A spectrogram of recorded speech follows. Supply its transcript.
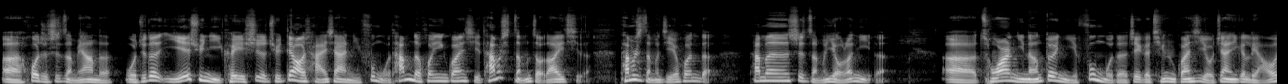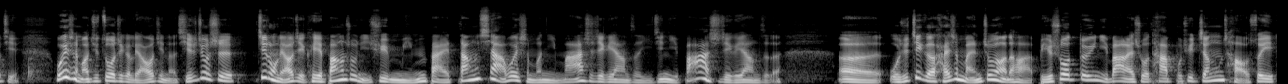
呃，或者是怎么样的？我觉得也许你可以试着去调查一下你父母他们的婚姻关系，他们是怎么走到一起的？他们是怎么结婚的？他们是怎么有了你的？呃，从而你能对你父母的这个情感关系有这样一个了解，为什么要去做这个了解呢？其实就是这种了解可以帮助你去明白当下为什么你妈是这个样子，以及你爸是这个样子的。呃，我觉得这个还是蛮重要的哈。比如说，对于你爸来说，他不去争吵，所以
